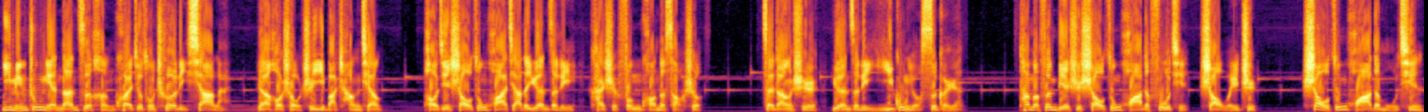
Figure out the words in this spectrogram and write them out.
一名中年男子很快就从车里下来，然后手持一把长枪，跑进邵宗华家的院子里，开始疯狂的扫射。在当时，院子里一共有四个人，他们分别是邵宗华的父亲邵维志、邵宗华的母亲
